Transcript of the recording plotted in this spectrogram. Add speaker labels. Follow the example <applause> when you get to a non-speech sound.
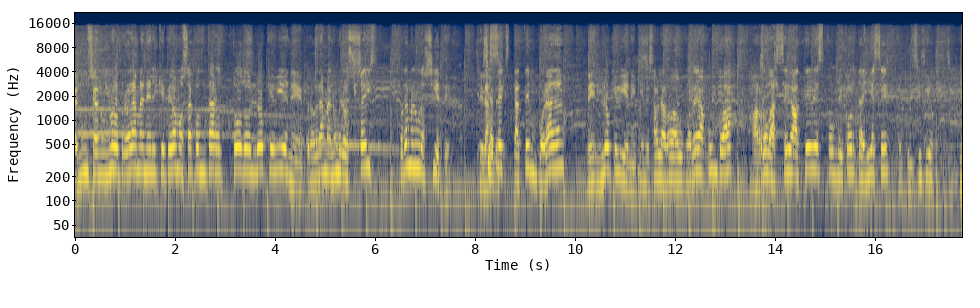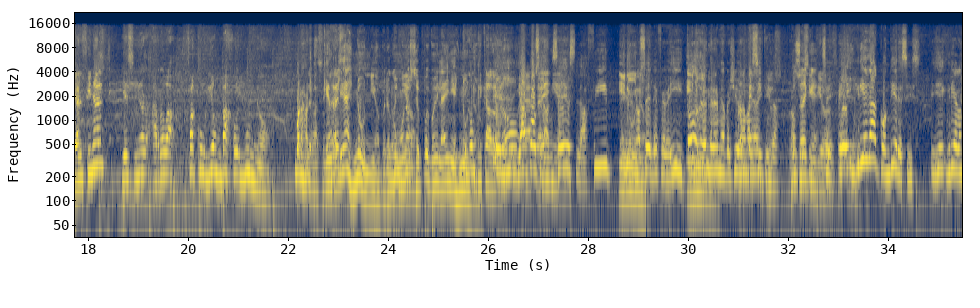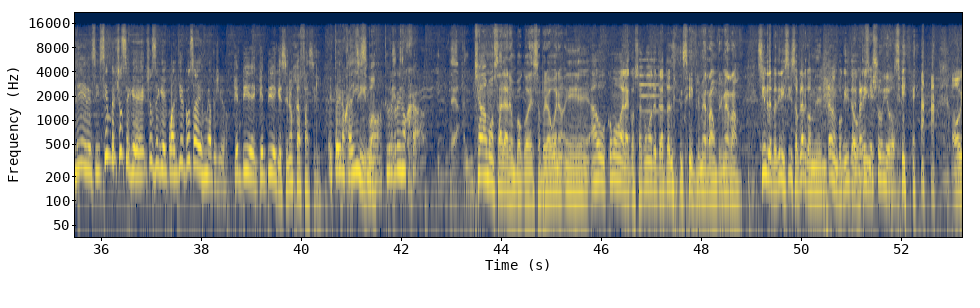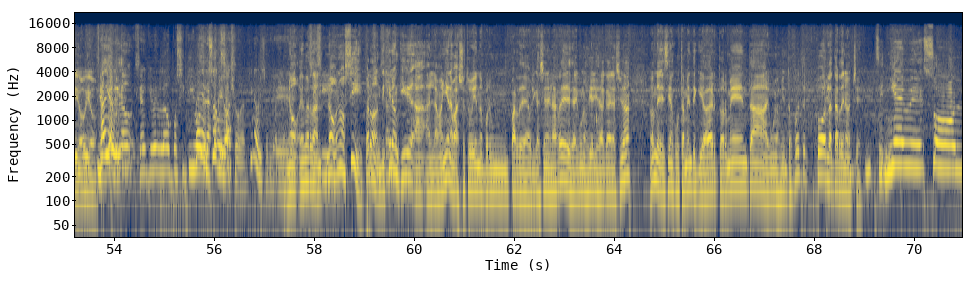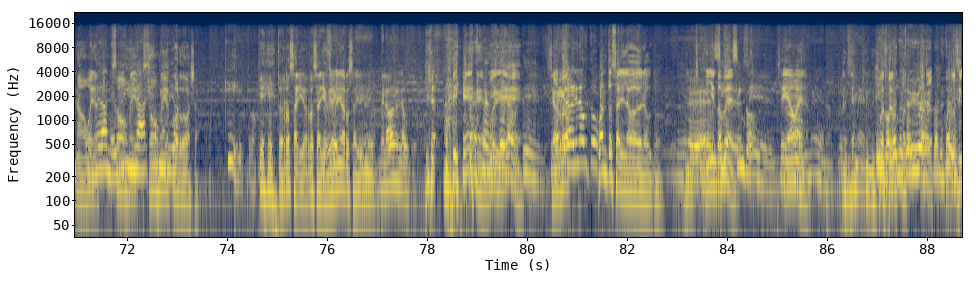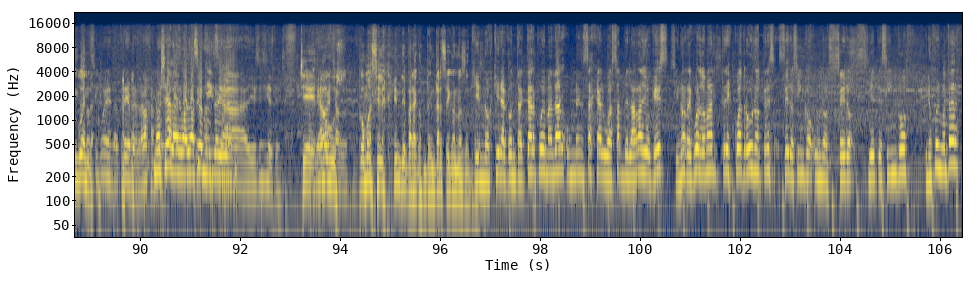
Speaker 1: Que anuncian un nuevo programa en el que te vamos a contar todo lo que viene. Programa número 6, programa número 7 de la
Speaker 2: Siete.
Speaker 1: sexta temporada de Lo que viene. Quien les habla arroba U Correa junto a arroba Seba Tevez con B corta y S al principio y al final. Y el señor arroba Facu-Nuno.
Speaker 2: Buenas
Speaker 1: ¿Cómo les
Speaker 2: noches.
Speaker 1: va,
Speaker 3: Que en realidad es Nuño, pero como
Speaker 1: Nuño.
Speaker 3: no se puede poner la ñ es
Speaker 1: Qué
Speaker 3: Nuno.
Speaker 1: complicado,
Speaker 2: El
Speaker 1: ¿no?
Speaker 2: IAPOS,
Speaker 1: La-
Speaker 2: el
Speaker 1: la
Speaker 2: ANSES, la FIP,
Speaker 3: Y
Speaker 2: eh, no sé, el FBI, todos deben tener mi apellido de una manera
Speaker 1: sitios,
Speaker 2: distinta.
Speaker 3: Vos sabés que-
Speaker 2: Sí, eh, Y con diéresis. Y con diéresis. Siempre, yo sé que, yo sé que cualquier cosa es mi apellido.
Speaker 3: ¿Qué pide, ¿Qué pide que se enoja fácil?
Speaker 2: Estoy enojadísimo,
Speaker 3: Sí, bueno,
Speaker 2: estoy re enojado.
Speaker 3: Eh, Ya vamos a hablar un poco de eso, pero bueno, eh, Agus, ¿cómo va la cosa? ¿Cómo te trató el.? <laughs> Sí, primer round, primer round. Sin repetir y sin soplar, comentame un poquito,
Speaker 1: Me
Speaker 3: Agustín.
Speaker 1: parece que llovió.
Speaker 3: Sí, <laughs> obvio, obvio.
Speaker 1: Si hay, que
Speaker 2: Nadie
Speaker 1: ver el lado, si hay que ver el lado positivo
Speaker 2: Nadie
Speaker 1: de las
Speaker 2: avisó que iba a
Speaker 1: cosas,
Speaker 2: llover. ¿Quién avisó que iba a llover?
Speaker 1: eh,
Speaker 3: No, es verdad.
Speaker 1: sí, sí.
Speaker 3: No, no, sí, perdón.
Speaker 1: Sí, sí,
Speaker 3: Dijeron
Speaker 1: sabe.
Speaker 3: que a, a la mañana, va, yo estuve viendo por un par de aplicaciones en las redes de algunos diarios de acá de la ciudad, donde decían justamente que iba a haber tormenta, algunos vientos fuertes, por la tarde-noche.
Speaker 2: Sí, nieve, sol,
Speaker 3: No, bueno,
Speaker 2: humedad, neblina,
Speaker 3: somos medio, somos medio
Speaker 2: lluvia.
Speaker 3: Córdoba ya.
Speaker 2: ¿Qué es esto?
Speaker 3: ¿Qué es esto? Rosario, Rosario.
Speaker 1: No sé,
Speaker 3: Bienvenido a Rosario.
Speaker 1: eh,
Speaker 3: bienvenido.
Speaker 1: me lavaron el auto.
Speaker 3: Muy <laughs> bien, muy bien.
Speaker 2: Agustín.
Speaker 3: Se
Speaker 1: ¿Me
Speaker 3: ahorró.
Speaker 1: lavan el auto?
Speaker 3: ¿Cuánto sale el lavado del auto?
Speaker 2: Eh,
Speaker 3: 500
Speaker 2: sí,
Speaker 3: pesos.
Speaker 2: Cinco.
Speaker 1: Sí,
Speaker 3: más o menos.
Speaker 1: Menos. Me parece menos.
Speaker 2: Y por donde usted vive,
Speaker 3: Cuatro-
Speaker 2: donde usted
Speaker 3: cuatro
Speaker 2: vive.
Speaker 3: cincuenta.
Speaker 1: 250, tres, pero trabajan.
Speaker 2: No llega la devaluación
Speaker 1: de
Speaker 2: donde usted
Speaker 1: 15
Speaker 2: vive.
Speaker 1: a 17.
Speaker 3: Che, Agus. ¿cómo hace la gente para contactarse con nosotros?
Speaker 1: Quien nos quiera contactar puede mandar un mensaje al WhatsApp de la radio que es, si no recuerdo mal, 341-305-1075 y nos pueden contar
